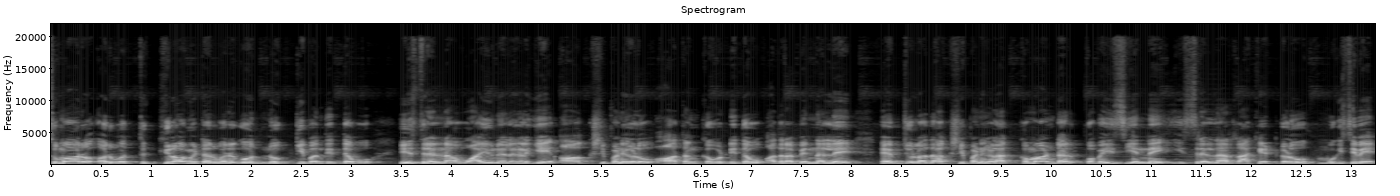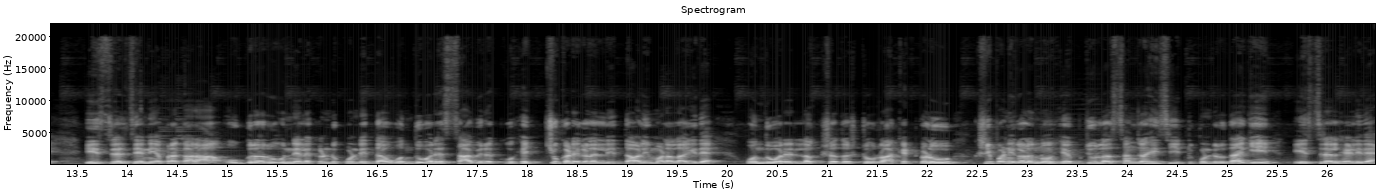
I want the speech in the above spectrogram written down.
ಸುಮಾರು ಅರವತ್ತು ಕಿಲೋಮೀಟರ್ ವರೆಗೂ ನುಗ್ಗಿ ಬಂದಿದ್ದವು. ಇಸ್ರೇಲ್ನ ವಾಯುನೆಲೆಗಳಿಗೆ ಆ ಕ್ಷಿಪಣಿಗಳು ಆತಂಕವೊಡ್ಡಿದ್ದವು. ಅದರ ಬೆನ್ನಲ್ಲೇ ಹೆಬ್ಜುಲಾದ ಕ್ಷಿಪಣಿಗಳ ಕಮಾಂಡರ್ ಕೊಬೈಸಿಯನ್ನೇ ಇಸ್ರೇಲ್ನ ರಾಕೆಟ್ಗಳು ಮುಗಿಸಿವೆ. ಇಸ್ರೇಲ್ ಸೇನೆಯ ಪ್ರಕಾರ ಉಗ್ರರು ನೆಲೆ ಕಂಡುಕೊಂಡಿದ್ದ ಒಂದೂವರೆ ಸಾವಿರಕ್ಕೂ ಹೆಚ್ಚು ಕಡೆಗಳಲ್ಲಿ ದಾಳಿ ಮಾಡಲಾಗಿದೆ. ಒಂದೂವರೆ ಲಕ್ಷದಷ್ಟು ರಾಕೆಟ್ಗಳು ಕ್ಷಿಪಣಿಗಳನ್ನು ಹೆಬ್ಜುಲ ಸಂಗ್ರಹಿಸಿ ಇಟ್ಟುಕೊಂಡಿರುವುದಾಗಿ ಇಸ್ರೇಲ್ ಹೇಳಿದೆ.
